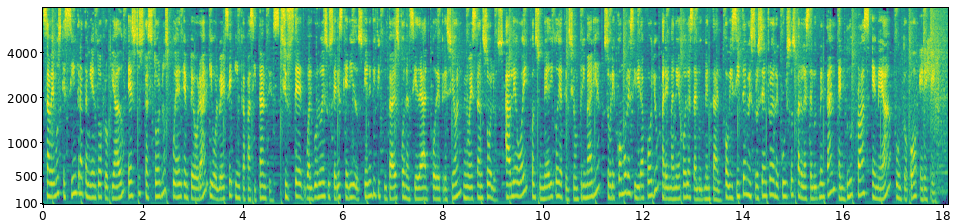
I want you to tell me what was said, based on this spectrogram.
Sabemos que sin tratamiento apropiado, estos trastornos pueden empeorar y volverse incapacitantes. Si usted o alguno de sus seres queridos tienen dificultades con ansiedad o depresión, no están solos. Hable hoy con su médico de atención primaria sobre cómo recibir apoyo para el manejo de la salud mental o visite nuestro centro de recursos para la salud mental en bluecrossma.org.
